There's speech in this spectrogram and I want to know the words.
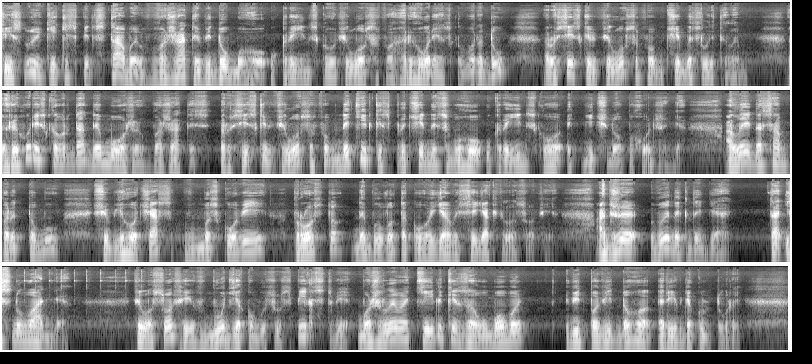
Чи існують якісь підстави вважати відомого українського філософа Григорія Сковороду російським філософом чи мислителем? Григорій Сковорода не може вважатись російським філософом не тільки з причини свого українського етнічного походження, але й насамперед тому, що в його час в Московії просто не було такого явища, як філософія. Адже виникнення та існування філософії в будь-якому суспільстві можливе тільки за умови відповідного рівня культури.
